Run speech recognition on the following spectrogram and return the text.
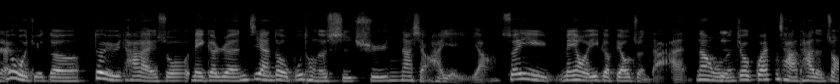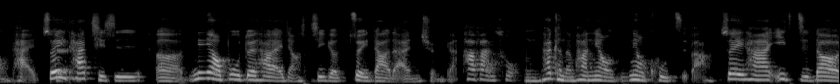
因为我觉得对于他来说，每个人既然都有不同的时区，那小孩也一样，所以没有一个标准答案。那我们就观察他的状态，所以他其实呃尿布对他来讲是一个最大的安全感，怕犯错。嗯，他可能怕尿尿裤子吧，所以他一直到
